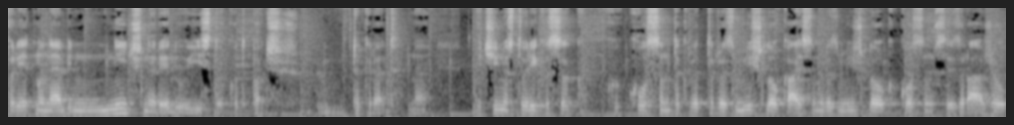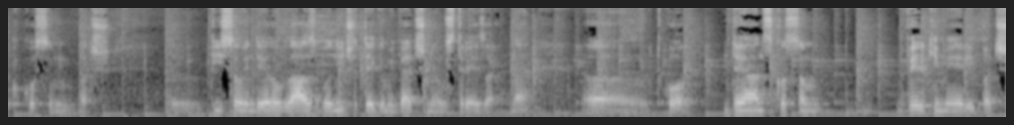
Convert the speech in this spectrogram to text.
verjetno ne bi nič naredil isto kot pač takrat. Ne. Večino stvari, so, kako sem takrat razmišljal, kaj sem razmišljal, kako sem se izražal, kako sem pač uh, pisal in delal glasbo, nič od tega mi več ne ustreza. Ne. Uh, tako, dejansko sem v veliki meri pač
